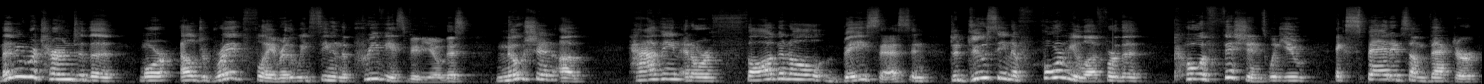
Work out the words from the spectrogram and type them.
let me return to the more algebraic flavor that we'd seen in the previous video, this notion of having an orthogonal basis and deducing a formula for the coefficients when you expanded some vector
